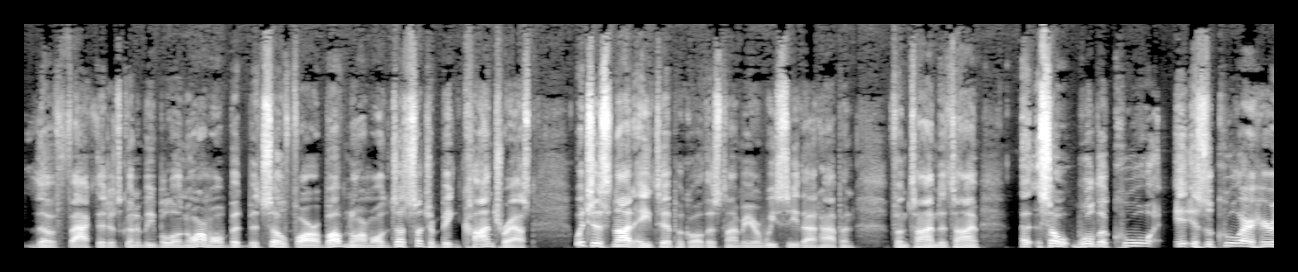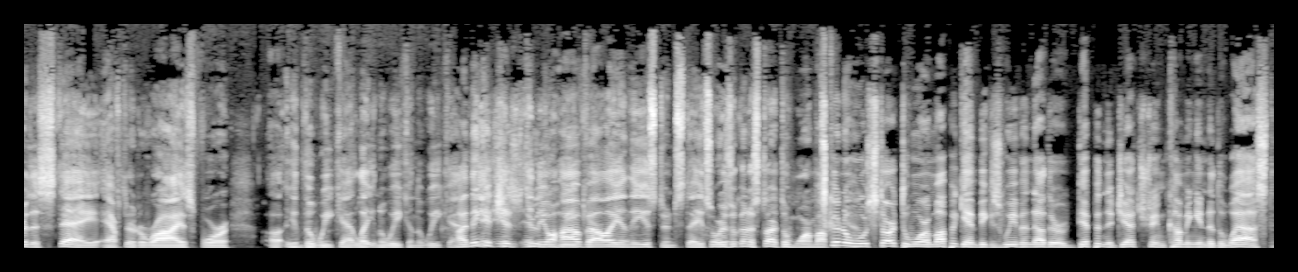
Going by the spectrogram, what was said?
the fact that it's going to be below normal, but it's so far above normal. It's just such a big contrast, which is not atypical this time of year. We see that happen from time to time. Uh, so, will the cool is the cool air here to stay after it arrives for uh, the weekend, late in the week, in the weekend. I think in, it's just in, in the the Ohio weekend, Valley yeah. and the eastern states, or is it going to start to warm up? It's going to start to warm up again because we have another dip in the jet stream coming into the west.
